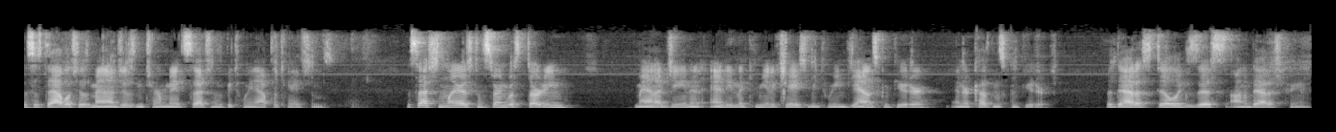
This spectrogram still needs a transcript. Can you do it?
This establishes, manages, and terminates sessions between applications. The session layer is concerned with starting, managing, and ending the communication between Janet's computer and her cousin's computer. The data still exists on a data stream.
